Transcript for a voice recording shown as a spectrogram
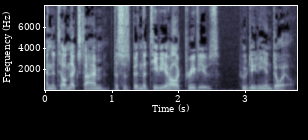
And until next time, this has been the TVaholic Previews, Houdini and Doyle.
